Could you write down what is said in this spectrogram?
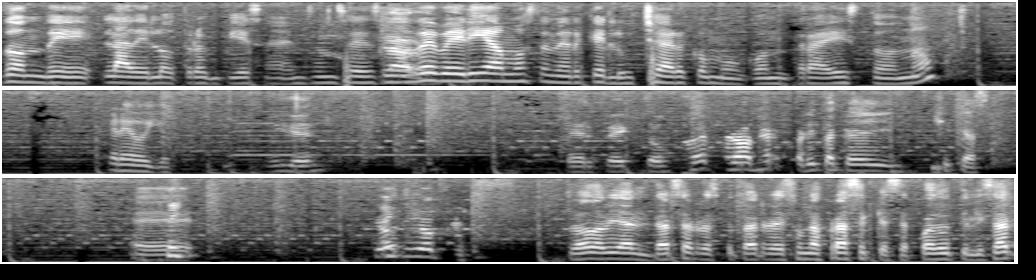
donde la del otro empieza. Entonces no deberíamos tener que luchar como contra esto, ¿no? Creo yo. Muy bien. Perfecto. A ver, pero a ver, ahorita que hay chicas. Eh, yo digo que todavía el darse a respetar es una frase que se puede utilizar,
